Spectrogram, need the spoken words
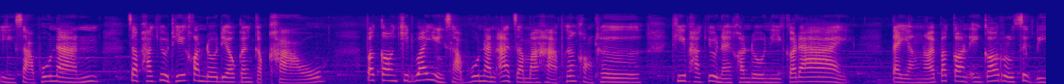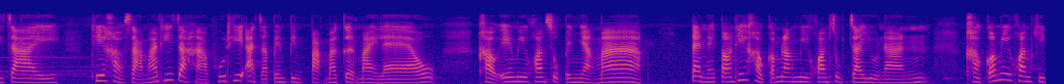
หญิงสาวผู้นั้น จะพักอยู่ที่คอนโดเดียวกันกับเขาประกรณ์คิดว่าหญิงสาวผู้นั้นอาจจะมาหาเพื่อนของเธอ ที่พักอยู่ในคอนโดนี้ก็ได้ แต่อย่างน้อยประกรณ์เองก็รู้สึกดีใจ ที่เขาสามารถที่จะหาผู้ที่อาจจะเป็นปิ่นปักมาเกิดใหม่แล้ว เขาเองมีความสุขเป็นอย่างมาก แต่ในตอนที่เขากำลังมีความสุขใจอยู่นั้น เขาก็มีความคิด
